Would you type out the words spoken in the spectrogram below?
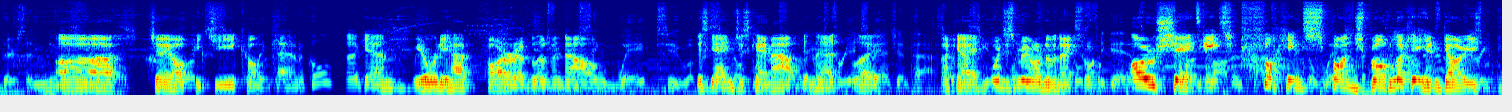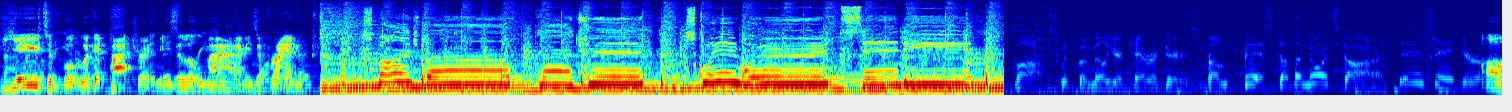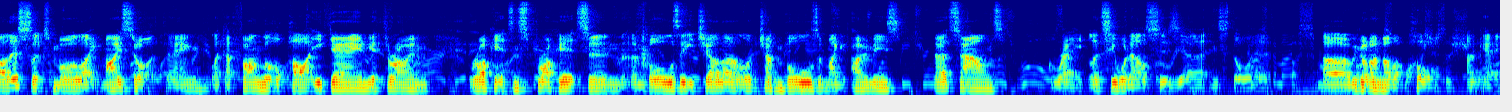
There's a new Uh, JRPG content. mechanical? Again, we already had Fire Emblem, and now Wave 2 this game just came out, didn't it? Like, expansion pass for the okay, we'll just move on to the next one. Oh shit, it's fucking make a wish SpongeBob. Look at him go. He's very back of the beautiful. Look at. Patrick. He's a little 3D man. He's a friend. SpongeBob, Patrick, Squidward, familiar characters from Fist of the North Star. This your Oh, this looks more like my sort of thing. Like a fun little party game. You're throwing rockets and sprockets and, and balls at each other. I love chucking balls at my homies. That sounds great. Let's see what else is uh, in store here. Uh, we got another port. Okay.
